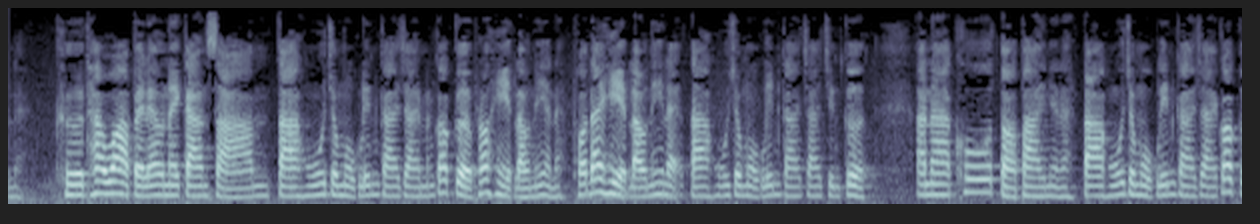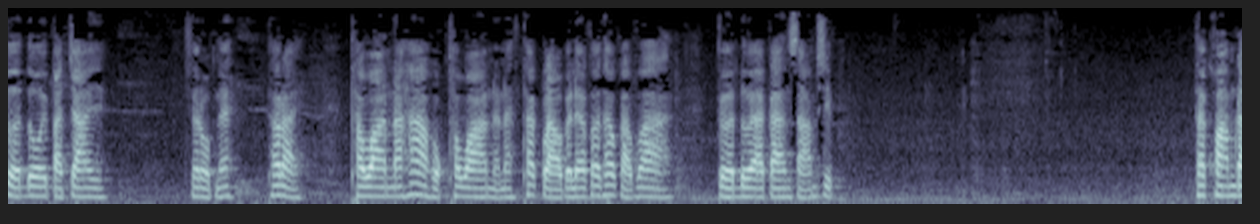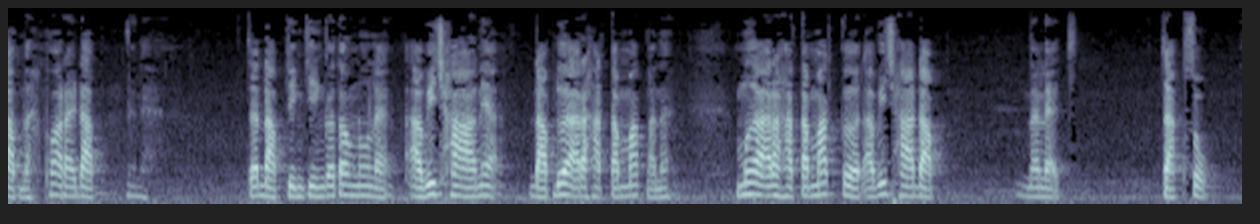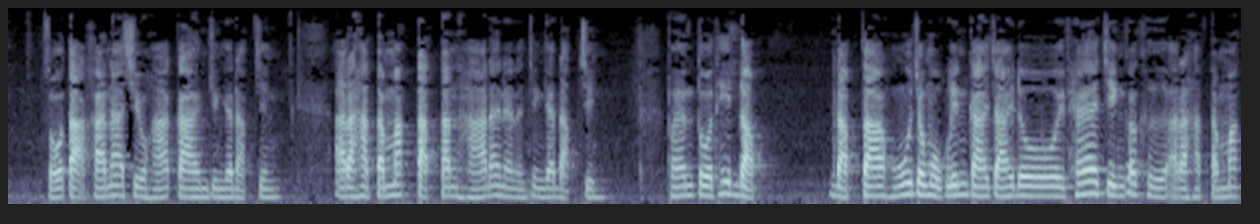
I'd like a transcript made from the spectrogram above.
นะคือถ้าว่าไปแล้วในการสามตาหูจมูกลิ้นกายใจ มันก็เกิดเพราะเหตุเหล่านี้นะพอได้เหตุเหล่านี้แหละ ตาหูจมูกลิ้นกายใจจึงเกิด อนาคตต่อไปเนี่ยนะตาหูจมูกลิ้นกายใจ ก็เกิดโดยปัจจัยสรุปนะเท่าไหร่ทวารนะห้าหกทวารนะนะถ้ากล่าวไปแล้วก็เท่ากับว่าเกิดโดยอาการสามสิบถ้าความดับนะเพราะอะไรดับ จะดับจริง ๆ ก็ต้องนู่นแหละ อวิชชาเนี่ยดับด้วยอรหัตตมรักนะเมื่ออรหัตตมรักเกิดอวิชชาดับนั่นแหละจักสุโสตคานาชิวหากายจึงจะดับจริง อรหัตตมรักตัดตันหาได้เนี่ยจึงจะดับจริง เพราะฉะนั้นตัวที่ดับดับตาหูจมูกลิ้นกายใจโดย แท้จริงก็คืออรหัตตมรัก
